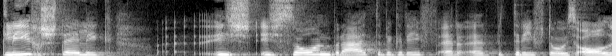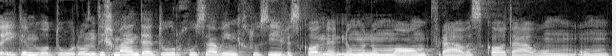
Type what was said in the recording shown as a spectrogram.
Gleichstellung äh, ist, ist so ein breiter Begriff, er, er, betrifft uns alle irgendwo durch. Und ich meine, der durchaus auch inklusiv. Es geht nicht nur um Mann und Frau, es geht auch um, um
